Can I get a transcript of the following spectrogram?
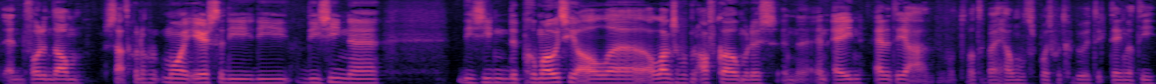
En Volendam staat gewoon nog mooi eerste. Die, die, die, zien, die zien de promotie al, al langzaam op een afkomen. Dus een, een één. En het, ja, wat, wat er bij Helmond Sport wordt gebeurd. Ik denk dat die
